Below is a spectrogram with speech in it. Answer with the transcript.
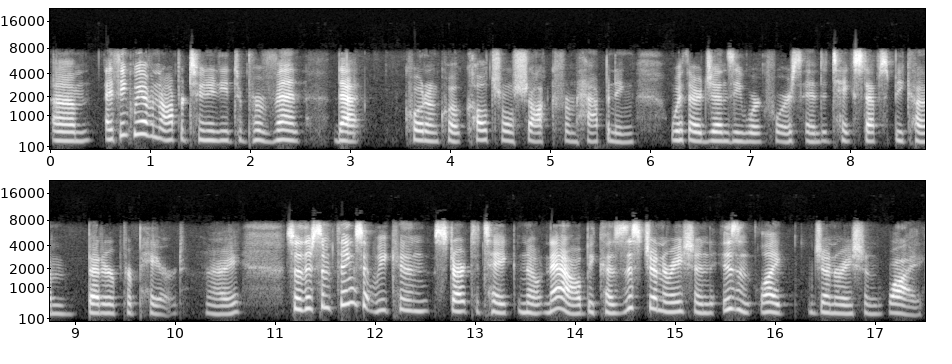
Um, I think we have an opportunity to prevent that quote unquote cultural shock from happening with our Gen Z workforce and to take steps to become better prepared. All right. So there's some things that we can start to take note now because this generation isn't like Generation Y.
